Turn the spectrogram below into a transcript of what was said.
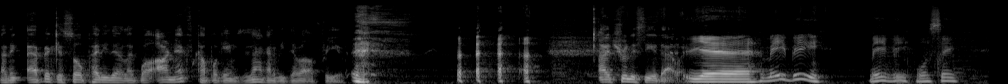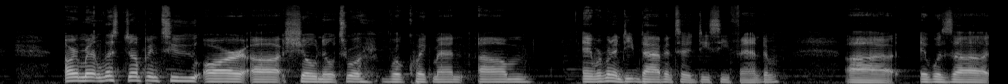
I think Epic is so petty. They're like, well, our next couple games is not going to be developed for you. I truly see it that way. Yeah, maybe, maybe we'll see. All right, man. Let's jump into our uh, show notes real, real quick, man. Um, and we're going to deep dive into DC fandom. Uh, it was uh,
